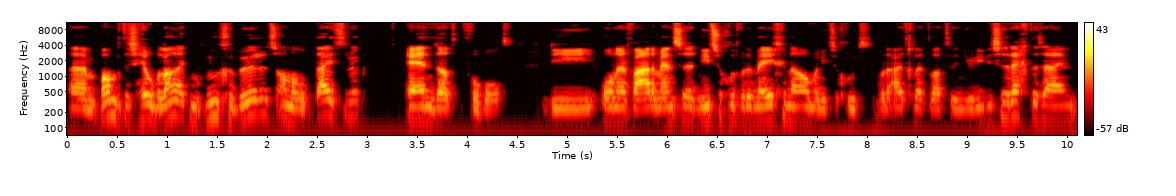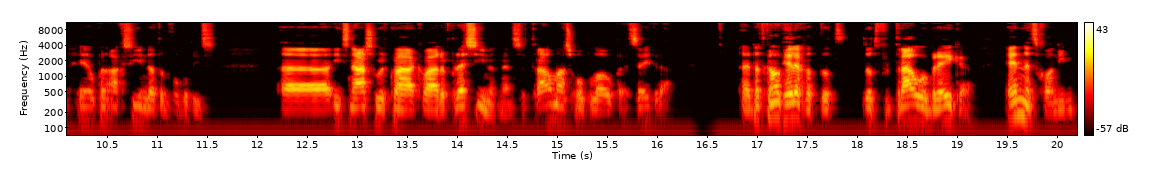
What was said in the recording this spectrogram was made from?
Um, want het is heel belangrijk, het moet nu gebeuren. Het is allemaal op tijdsdruk. En dat bijvoorbeeld die onervaren mensen niet zo goed worden meegenomen. Niet zo goed worden uitgelegd wat hun juridische rechten zijn op een actie. En dat er bijvoorbeeld iets, uh, iets naast gebeurt qua, qua repressie. En dat mensen trauma's oplopen, et cetera. Uh, dat kan ook heel erg dat, dat, dat vertrouwen breken. En het gewoon die,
